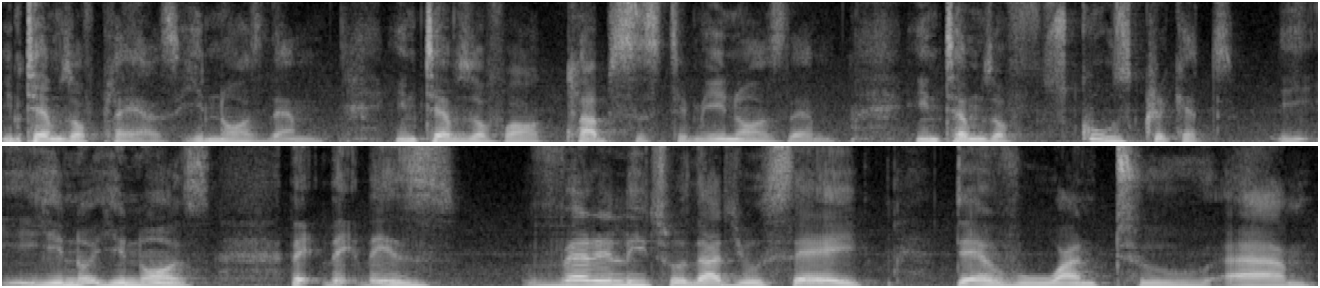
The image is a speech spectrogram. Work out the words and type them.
in terms of players, he knows them. In terms of our club system, he knows them. In terms of schools cricket, he, he, know, he knows. There's very little that you say Dave want to um,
